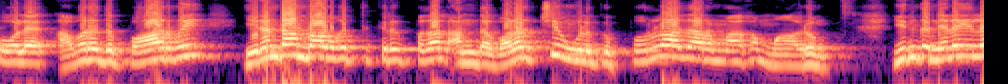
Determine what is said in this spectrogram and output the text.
போல அவரது பார்வை இரண்டாம் பாவகத்துக்கு இருப்பதால் அந்த வளர்ச்சி உங்களுக்கு பொருளாதாரமாக மாறும். இந்த நிலையில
